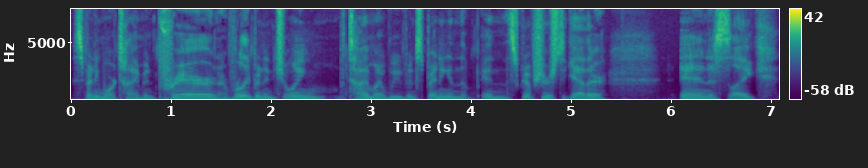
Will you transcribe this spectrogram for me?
spending more time in prayer and I've really been enjoying the time we've been spending in the in the scriptures together. And it's like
